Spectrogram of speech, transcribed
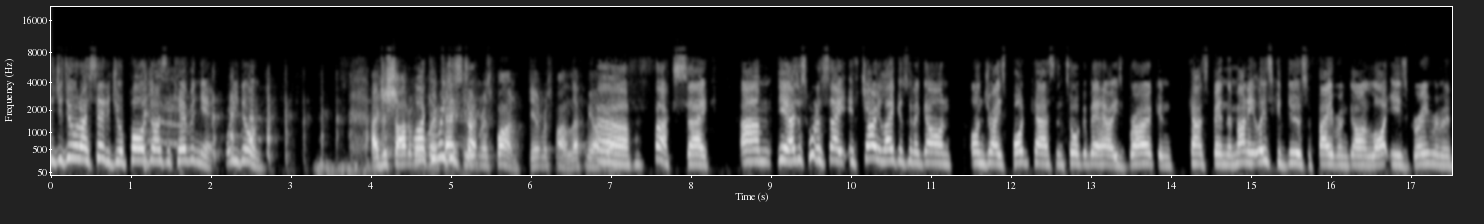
Did you do what I said? Did you apologise to Kevin yet? What are you doing? I just shot him Well, over can a we text. just start- didn't respond. Didn't respond. Left me on red. Oh, for fuck's sake. Um, yeah, I just want to say if Joey Lacob's is going to go on Andre's podcast and talk about how he's broke and can't spend the money, at least could do us a favour and go on Lightyear's green room and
